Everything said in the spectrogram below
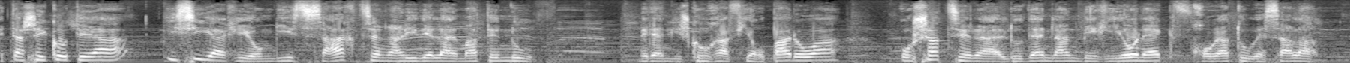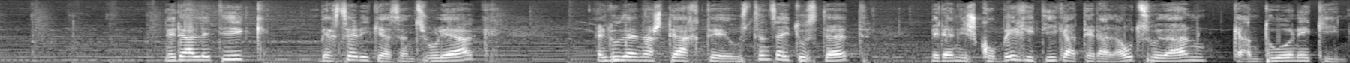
Eta seikotea izigarri ongi zahartzen ari dela ematen du. Beren diskografia oparoa, osatzera heldu den lan berri honek frogatu bezala. Nera aletik, berzerik ez entzuleak, heldu den aste arte usten zaituztet, beren disko berritik atera lautzudan kantu honekin.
